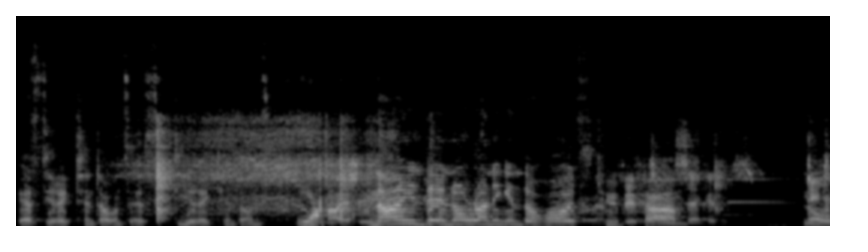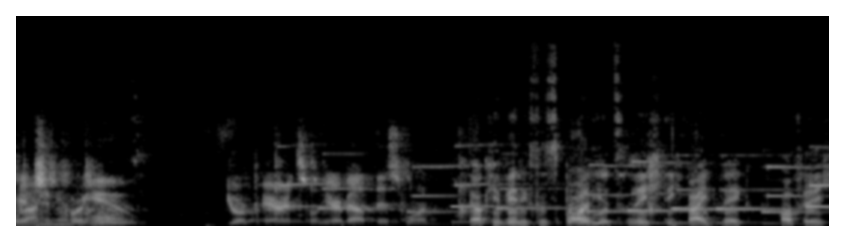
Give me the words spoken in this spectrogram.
Er ist direkt hinter uns, er ist direkt hinter uns. Ja. Nein, der No Running in the Halls Typ 15 kam. No Running in for the you. Halls. Your parents will hear about this one. Ja, okay, wenigstens Ball jetzt richtig weit weg, hoffe ich.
